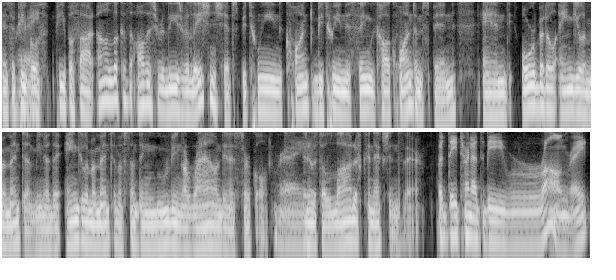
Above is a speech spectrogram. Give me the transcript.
And so people Right. people thought, oh, look at the, all this these relationships between quant between this thing we call quantum spin and orbital angular momentum. You know, the angular momentum of something moving around in a circle. Right. And it was a lot of connections there. But they turned out to be wrong, right?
